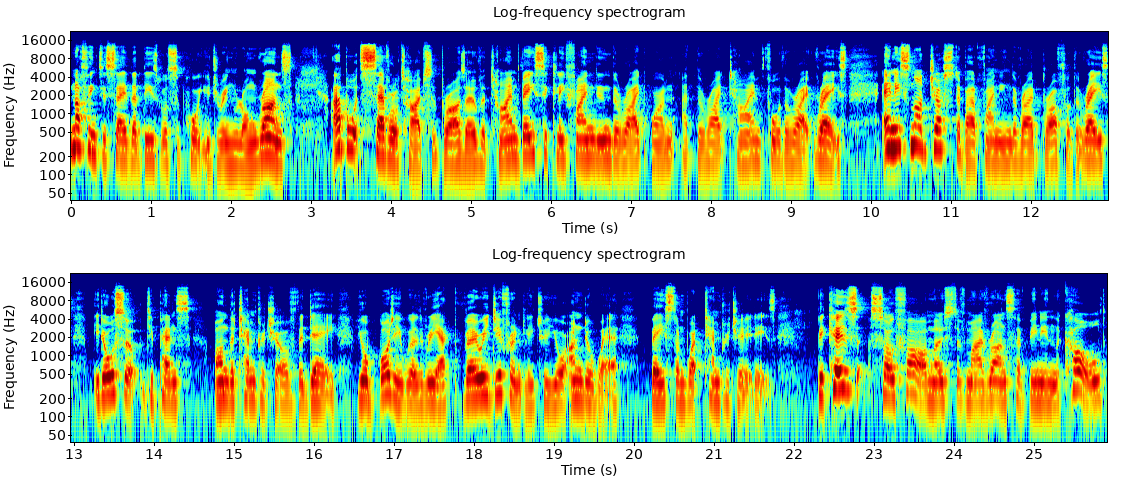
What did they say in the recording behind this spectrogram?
nothing to say that these will support you during long runs. I bought several types of bras over time, basically finding the right one at the right time for the right race. And it's not just about finding the right bra for the race, it also depends on the temperature of the day. Your body will react very differently to your underwear based on what temperature it is. Because so far most of my runs have been in the cold,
